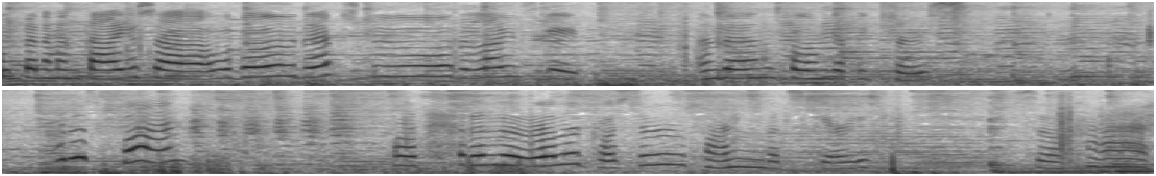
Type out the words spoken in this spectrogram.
Naman tayo sa, we'll go next to the Lions Gate. And then, Columbia Pictures. It was fun. But the roller coaster, fun but scary. So, ah.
